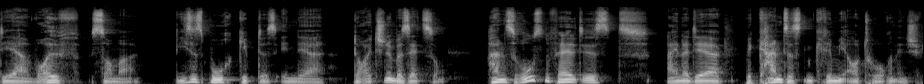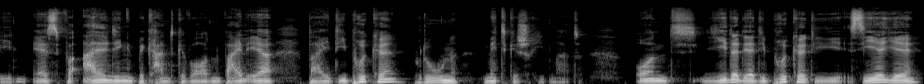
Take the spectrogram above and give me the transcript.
Der Wolf Sommer. Dieses Buch gibt es in der deutschen Übersetzung. Hans Rosenfeld ist einer der bekanntesten Krimi-Autoren in Schweden. Er ist vor allen Dingen bekannt geworden, weil er bei Die Brücke Brun mitgeschrieben hat. Und jeder, der Die Brücke, die Serie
